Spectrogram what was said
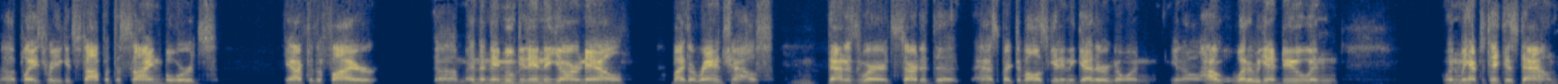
a place where you could stop with the signboards after the fire, um, and then they moved it into Yarnell by the ranch house. Mm-hmm. That is where it started the aspect of all us getting together and going, you know, how what are we going to do when when we have to take this down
